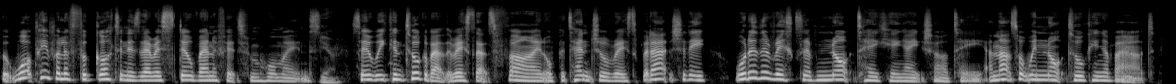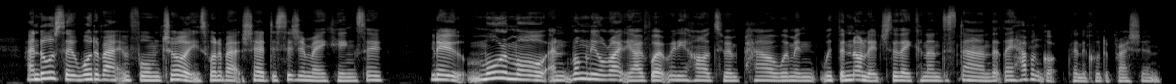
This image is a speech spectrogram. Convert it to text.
But what people have forgotten is there is still benefits from hormones. Yeah. So we can talk about the risk, that's fine, or potential risk, but actually, what are the risks of not taking HRT? And that's what we're not talking about. And also, what about informed choice? What about shared decision making? So, you know, more and more, and wrongly or rightly, I've worked really hard to empower women with the knowledge so they can understand that they haven't got clinical depression,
